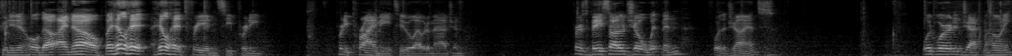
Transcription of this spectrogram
Cooney didn't hold out. I know, but he'll hit he'll hit free agency pretty pretty primey too. I would imagine. First base auto, Joe Whitman for the Giants. Woodward and Jack Mahoney.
